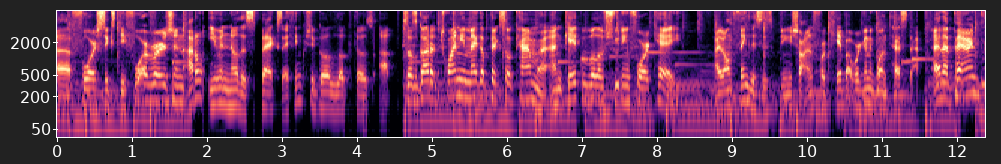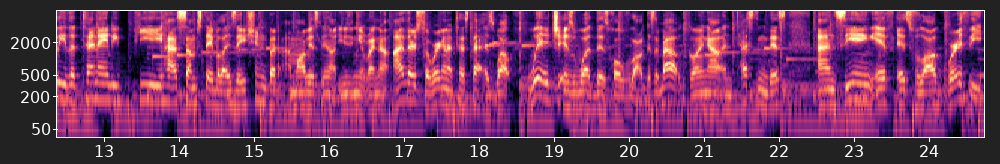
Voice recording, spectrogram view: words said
uh, 464 version. I don't even know the specs. I think we should go look those up. So it's got a 20 megapixel camera and capable of shooting 4K. I don't think this is being shot in 4K, but we're gonna go and test that. And apparently the 1080p has some stabilization, but I'm obviously not using it right now either, so we're gonna test that as well, which is what this whole vlog is about, going out and testing this and seeing if it's vlog worthy.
